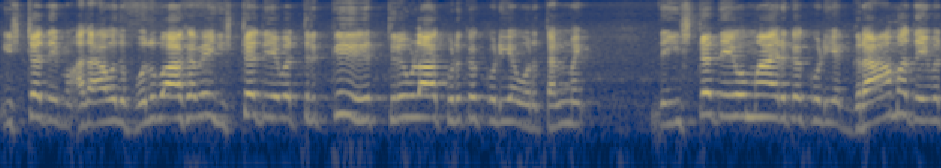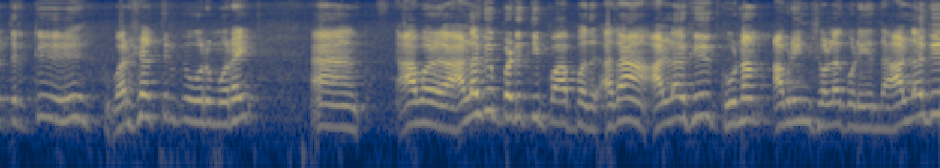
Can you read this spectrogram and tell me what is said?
இஷ்ட தெய்வம் அதாவது பொதுவாகவே இஷ்ட தெய்வத்திற்கு திருவிழா கொடுக்கக்கூடிய ஒரு தன்மை. இந்த இஷ்ட தெய்வமாக இருக்கக்கூடிய கிராம தெய்வத்திற்கு வருஷத்திற்கு ஒரு முறை அவர் அவ அழகுபடுத்தி பார்ப்பது. அதான் அழகு குணம் அப்படின்னு சொல்லக்கூடிய இந்த அழகு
